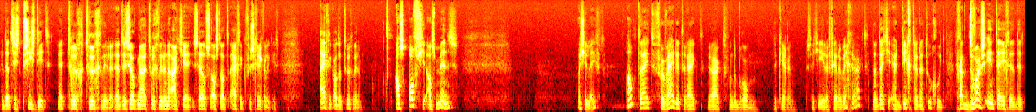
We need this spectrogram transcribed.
En dat is precies dit. Hè? Terug, terug willen. Het is ook naar, terug willen naar Atje. Zelfs als dat eigenlijk verschrikkelijk is. Eigenlijk altijd terug willen. Alsof je als mens, als je leeft, altijd verwijderd raakt, raakt van de bron, de kern. Dus dat je eerder verder weg raakt dan dat je er dichter naartoe groeit. Gaat dwars in tegen de,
